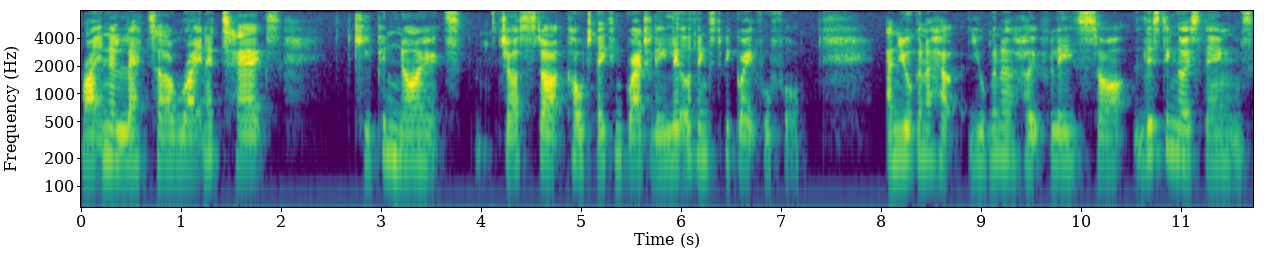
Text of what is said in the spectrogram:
writing a letter, writing a text, keeping notes. Just start cultivating gradually little things to be grateful for, and you're gonna help. You're gonna hopefully start listing those things.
